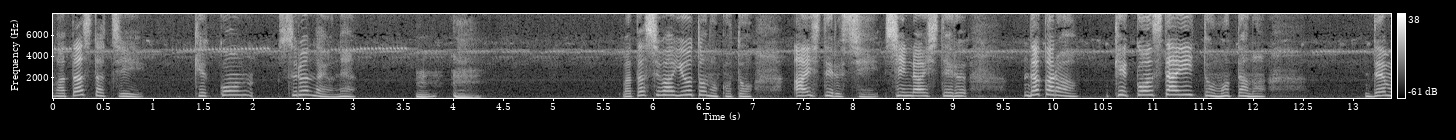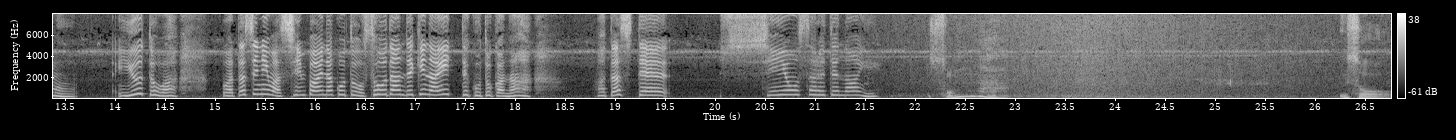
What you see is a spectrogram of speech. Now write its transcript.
私たち結婚するんだよね？うんうん。私は優斗のこと愛してるし信頼してる。だから結婚したいと思ったの。でも優斗は私には心配なことを相談できないってことかな。私って信用されてない？そんな。嘘を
